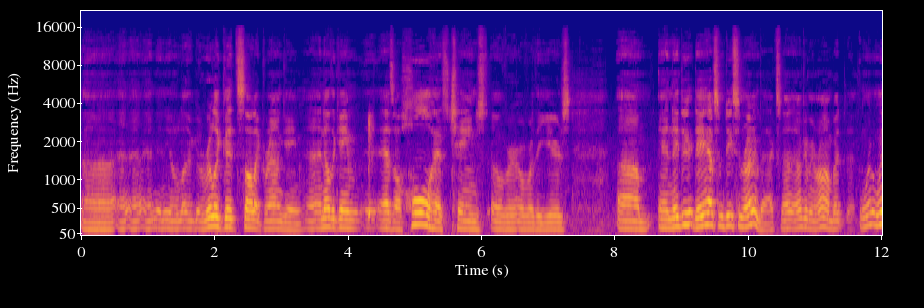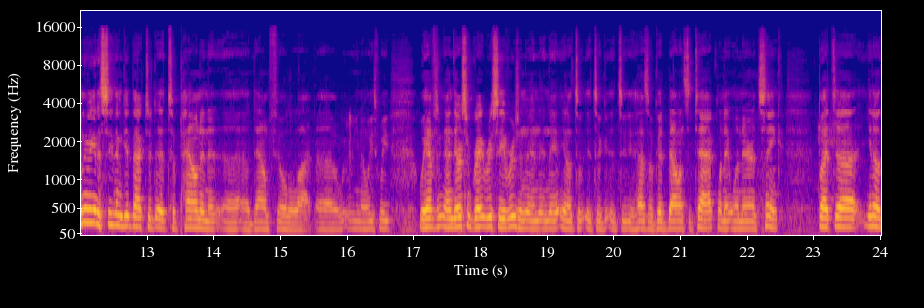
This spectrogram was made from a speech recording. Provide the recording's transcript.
Uh, and, and, and, you know, a really good, solid ground game. I know the game as a whole has changed over over the years. Um, and they do they have some decent running backs. Don't get me wrong, but when, when are we going to see them get back to to pounding it uh, downfield a lot? Uh, you know, we, we we have some, and there's some great receivers, and, and, and they, you know it's a, it's, a, it's a, it has a good balanced attack when they when they're in sync. But uh, you know,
